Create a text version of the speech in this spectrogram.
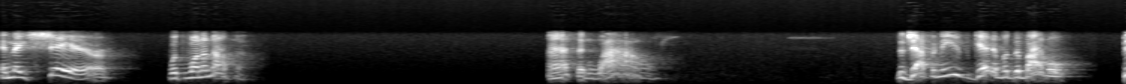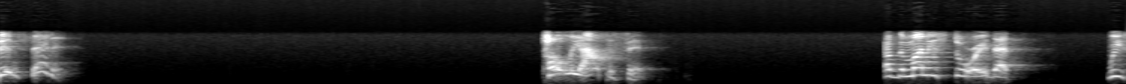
And they share with one another. And I said, wow. The Japanese get it, but the Bible didn't say it. Totally opposite of the money story that we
